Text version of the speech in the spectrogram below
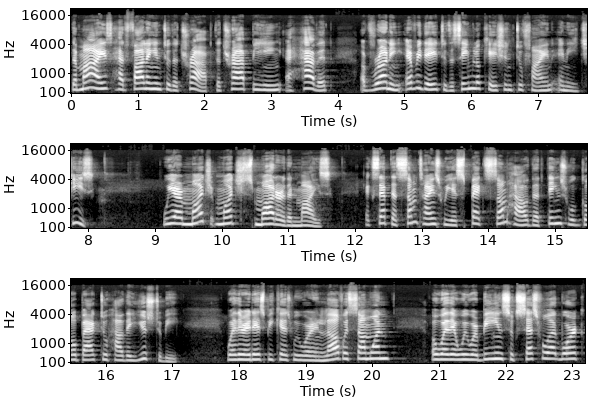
The mice had fallen into the trap, the trap being a habit of running every day to the same location to find and eat cheese. We are much, much smarter than mice, except that sometimes we expect somehow that things will go back to how they used to be. Whether it is because we were in love with someone, or whether we were being successful at work,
